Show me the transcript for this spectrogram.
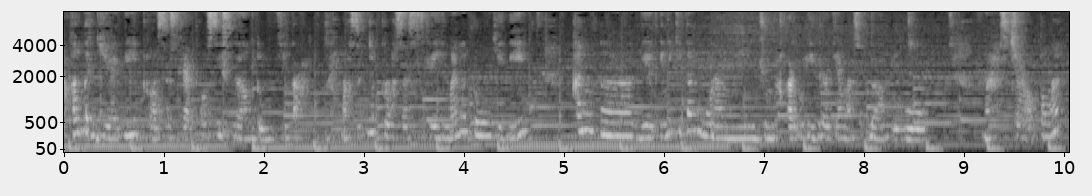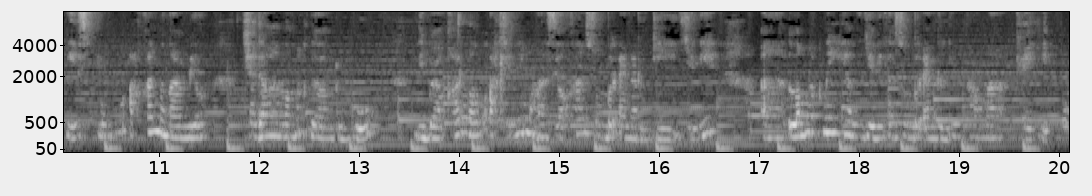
akan terjadi proses ketosis dalam tubuh kita. Nah, maksudnya proses kayak gimana tuh? Jadi kan uh, diet ini kita mengurangi jumlah karbohidrat yang masuk dalam tubuh. Nah, secara otomatis tubuh akan mengambil cadangan lemak dalam tubuh, dibakar lalu akhirnya menghasilkan sumber energi. Jadi uh, lemak nih yang dijadikan sumber energi utama kayak gitu.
